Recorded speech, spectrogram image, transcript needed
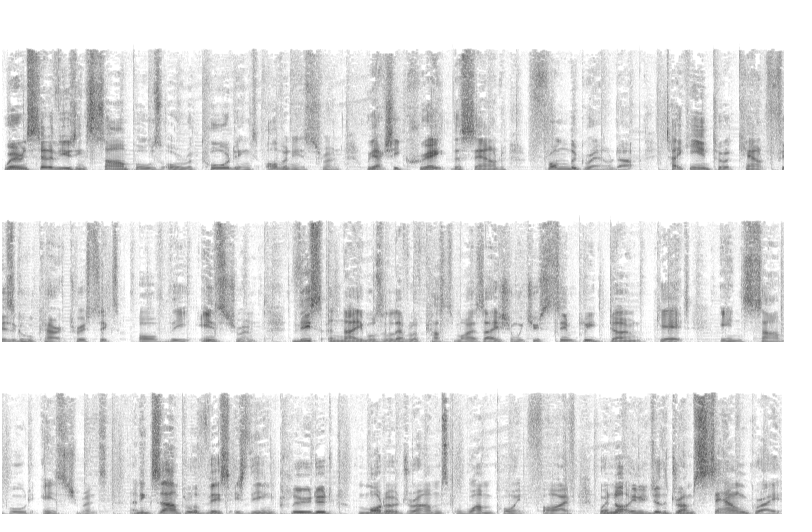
where instead of using samples or recordings of an instrument, we actually create the sound from the ground up, taking into account physical characteristics of the instrument. This enables a level of customization which you simply don't get in sampled instruments. An example of this is the included Modo Drums 1.5, where not only do the drums sound great,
